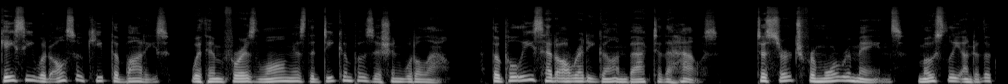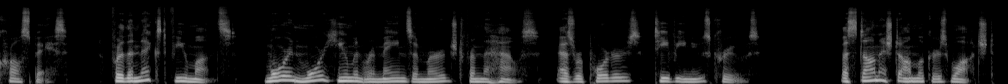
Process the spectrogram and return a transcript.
Gacy would also keep the bodies with him for as long as the decomposition would allow. The police had already gone back to the house to search for more remains, mostly under the crawlspace. For the next few months, more and more human remains emerged from the house as reporters, TV news crews, astonished onlookers watched.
